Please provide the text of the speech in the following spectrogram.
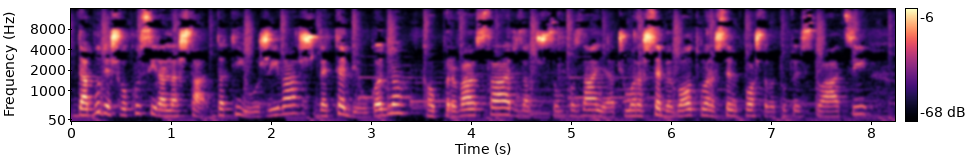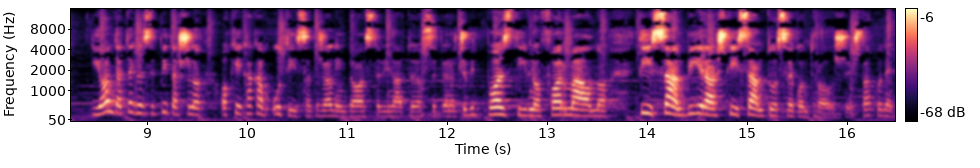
da budeš fokusiran na šta? Da ti uživaš, da je tebi ugodno, kao prva stvar, zato što sam upoznanje, znači moraš sebe voliti, moraš sebe poštovati u toj situaciji, i onda tek da se pitaš ono, ok, kakav utisak želim da ostavim na toj osobi. Ono će biti pozitivno, formalno, ti sam biraš, ti sam to sve kontrolišeš. Tako da je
